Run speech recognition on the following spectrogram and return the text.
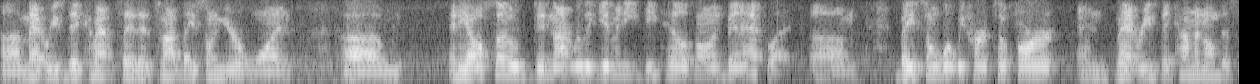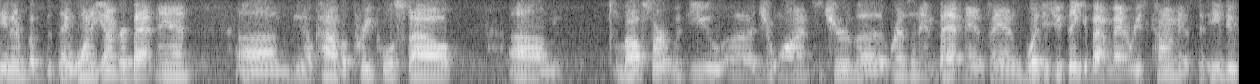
Uh, Matt Reeves did come out and say that it's not based on year one. Um, and he also did not really give any details on Ben Affleck. Um, based on what we've heard so far, and Matt Reeves didn't comment on this either, but they want a younger Batman, um, you know, kind of a prequel style. Um, but I'll start with you, uh, Jawan, since you're the resident Batman fan. What did you think about Matt Reeves' comments? Did he do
